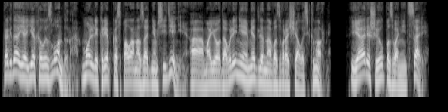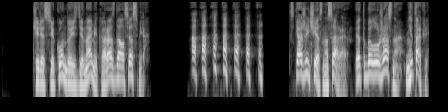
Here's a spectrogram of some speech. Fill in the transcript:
Когда я ехал из Лондона, Молли крепко спала на заднем сиденье, а мое давление медленно возвращалось к норме я решил позвонить Саре. Через секунду из динамика раздался смех. «Скажи честно, Сара, это было ужасно, не так ли?»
